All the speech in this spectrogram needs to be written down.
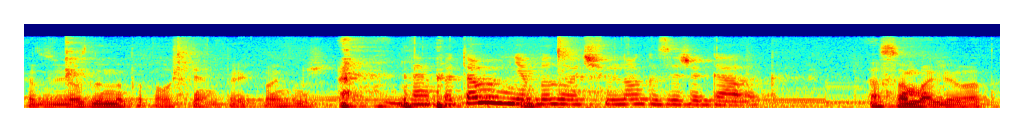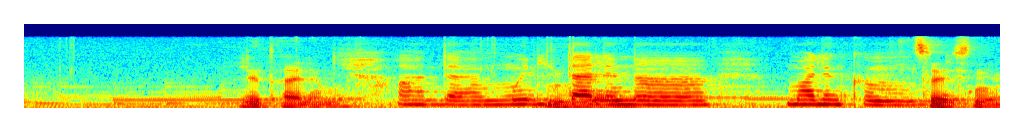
как звезды на потолке, прикольно же. Да, потом у меня было очень много зажигалок. А самолет? Летали мы. А, да, мы летали Да. на маленьком, Цесни.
